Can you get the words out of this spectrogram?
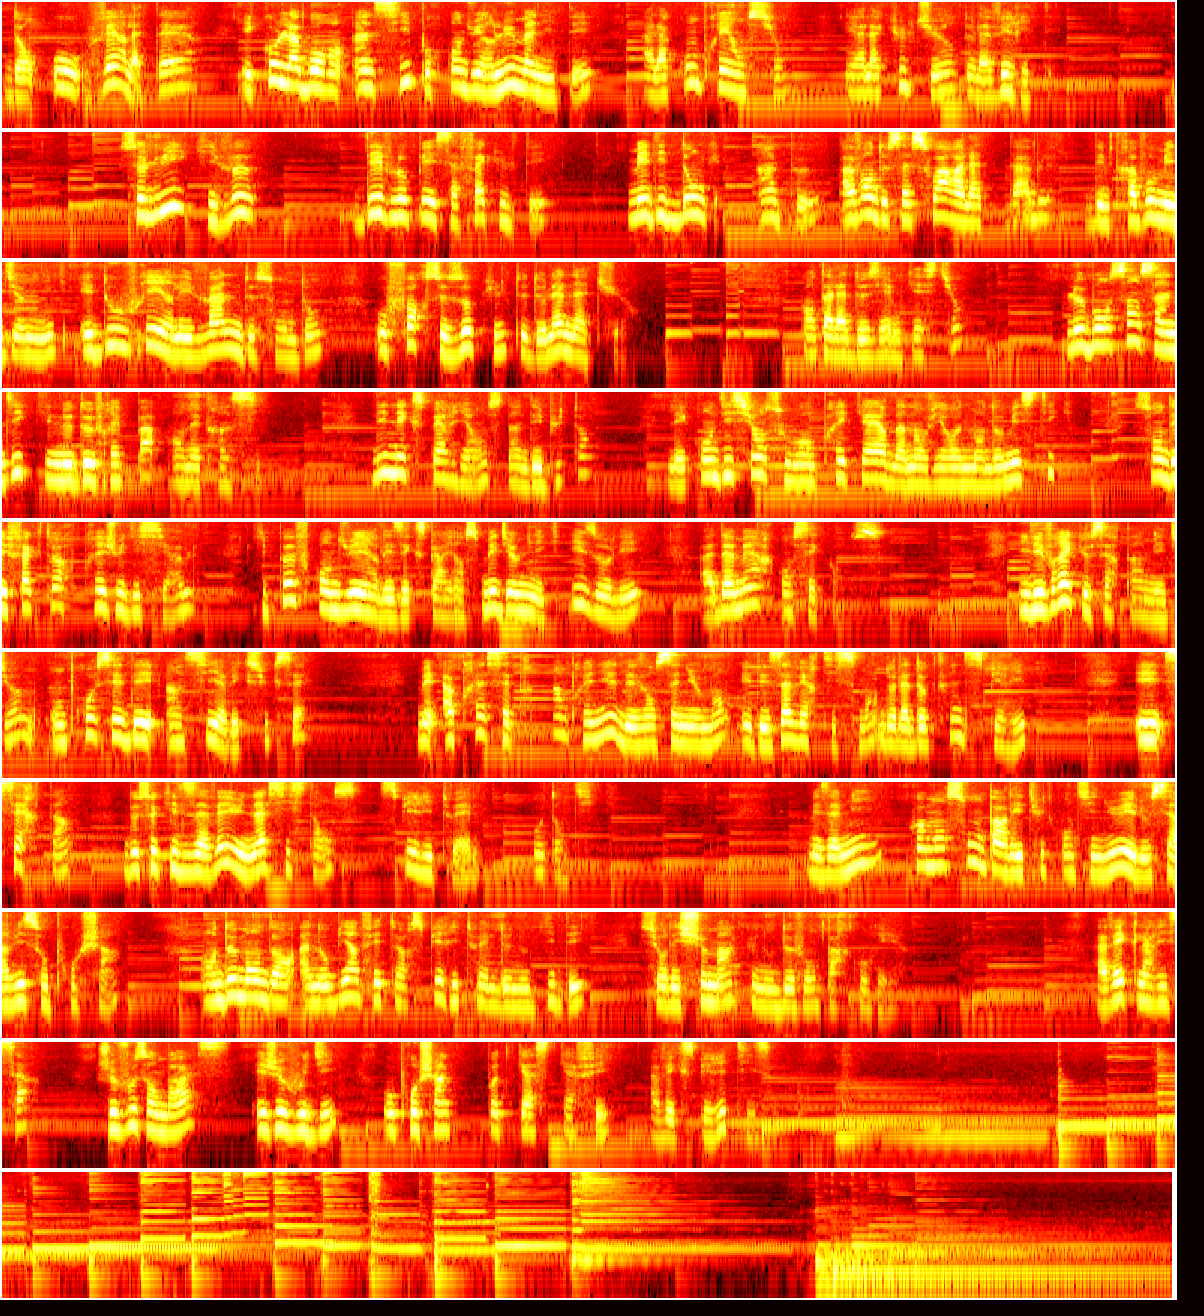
d'en haut vers la terre, et collaborant ainsi pour conduire l'humanité à la compréhension et à la culture de la vérité. Celui qui veut développer sa faculté médite donc un peu avant de s'asseoir à la table des travaux médiumniques et d'ouvrir les vannes de son don aux forces occultes de la nature. Quant à la deuxième question, le bon sens indique qu'il ne devrait pas en être ainsi l'inexpérience d'un débutant, les conditions souvent précaires d'un environnement domestique sont des facteurs préjudiciables qui peuvent conduire les expériences médiumniques isolées à d'amères conséquences. Il est vrai que certains médiums ont procédé ainsi avec succès, mais après s'être imprégné des enseignements et des avertissements de la doctrine spirite, et certains de ce qu'ils avaient une assistance spirituelle authentique. Mes amis, commençons par l'étude continue et le service au prochain, en demandant à nos bienfaiteurs spirituels de nous guider sur les chemins que nous devons parcourir. Avec Larissa, je vous embrasse et je vous dis au prochain podcast café avec spiritisme.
